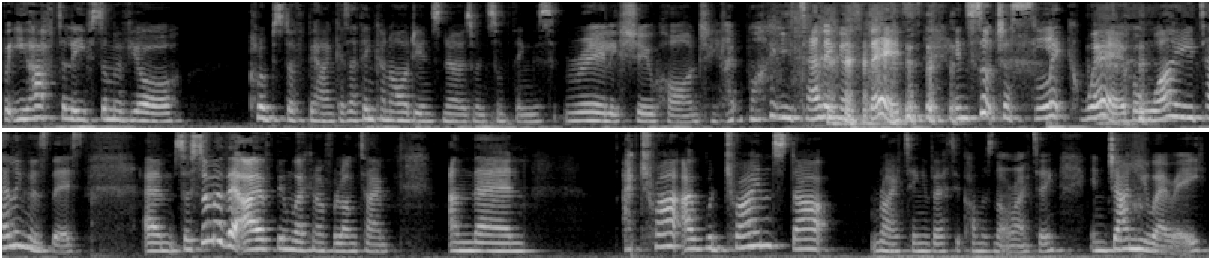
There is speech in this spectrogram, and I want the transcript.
but you have to leave some of your club stuff behind because I think an audience knows when something's really shoehorned. You're like, why are you telling us this in such a slick way? But why are you telling us this? Um, so some of it I've been working on for a long time, and then I try. I would try and start writing inverted commas, not writing in January.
